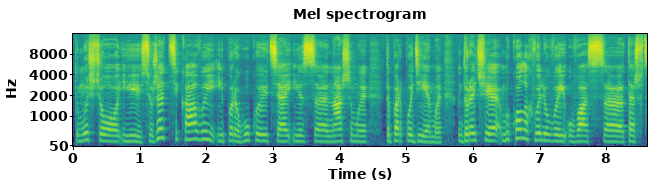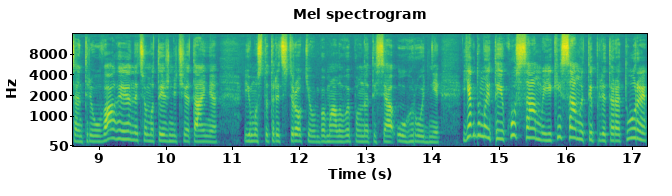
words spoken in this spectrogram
тому що і сюжет цікавий, і перегукується із е, нашими тепер подіями. До речі, Микола Хвильовий у вас е, теж в центрі уваги на цьому тижні читання. Йому 130 років би мало виповнитися у грудні. Як думаєте, яку саме, який саме тип літератури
